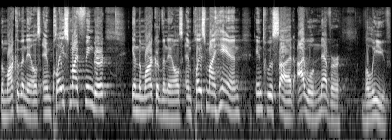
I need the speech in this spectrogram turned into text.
the mark of the nails, and place my finger in the mark of the nails, and place my hand into his side, I will never believe.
